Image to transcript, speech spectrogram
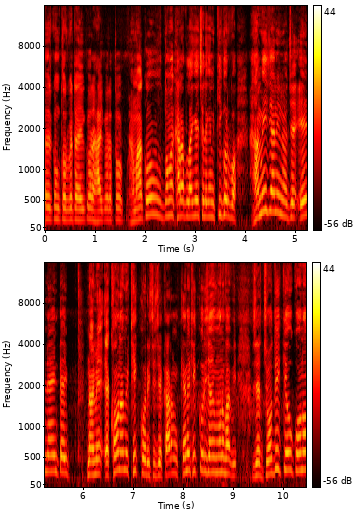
এরকম তোর বেটা এই করে হাই করে তো আমাকেও দমে খারাপ লাগিয়েছে লেকিন কি করব? আমি জানি না যে এই লাইনটাই না আমি এখন আমি ঠিক করেছি যে কারণ কেন ঠিক করেছি আমি মনে ভাবি যে যদি কেউ কোনো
